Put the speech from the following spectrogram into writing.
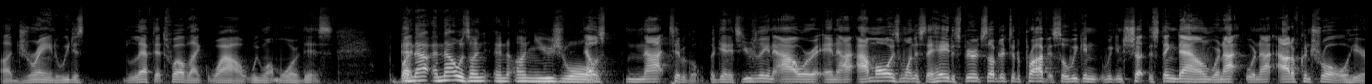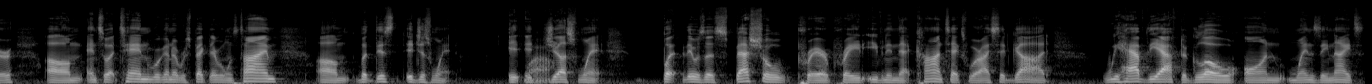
uh, drained. We just left at 12 like, wow, we want more of this. But and that and that was un, an unusual. that was not typical. Again, it's usually an hour, and I, I'm always one to say, "Hey, the spirit's subject to the prophet, so we can we can shut this thing down. We're not we're not out of control here." Um, and so at ten, we're gonna respect everyone's time. Um, but this it just went. It, it just went. But there was a special prayer prayed even in that context where I said, God, we have the afterglow on Wednesday nights.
